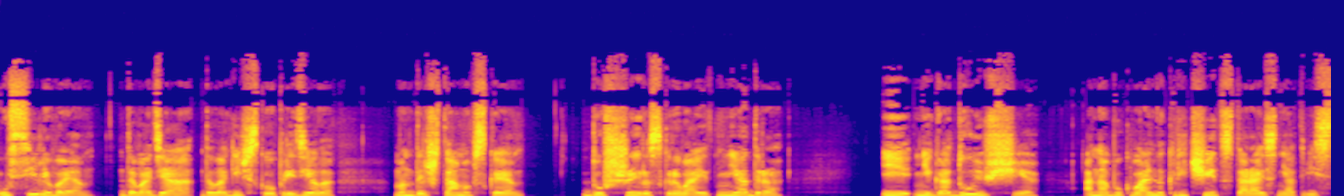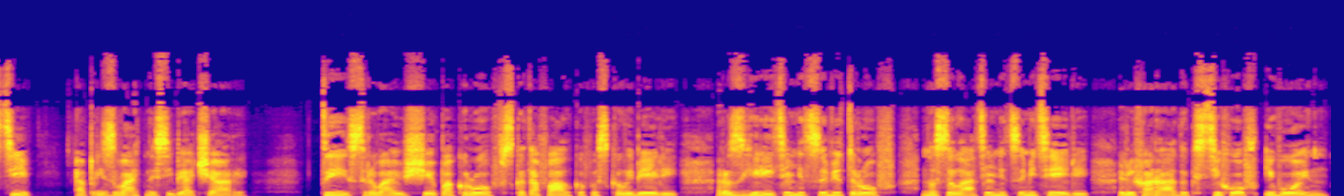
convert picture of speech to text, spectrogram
Усиливая, доводя до логического предела, Мандельштамовская «души раскрывает недра» и негодующее, она буквально кричит, стараясь не отвести, а призвать на себя чары. Ты, срывающая покров с катафалков и с колыбелей, разъярительница ветров, насылательница метелей, лихорадок, стихов и войн.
